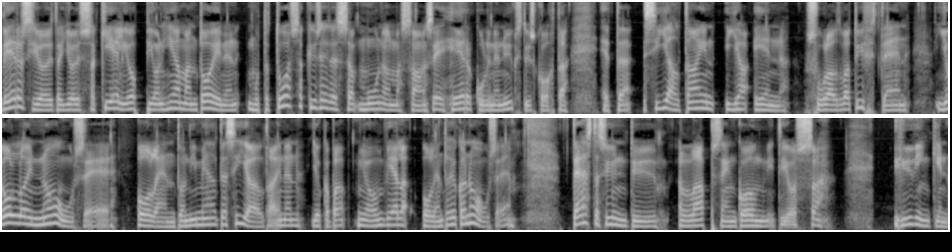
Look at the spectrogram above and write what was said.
versioita, joissa kielioppi on hieman toinen, mutta tuossa kyseisessä muunnelmassa on se herkullinen yksityiskohta, että sieltain ja en sulautuvat yhteen, jolloin nousee olento nimeltä sijaltainen, joka on vielä olento, joka nousee. Tästä syntyy lapsen kognitiossa hyvinkin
